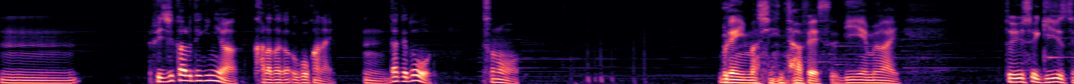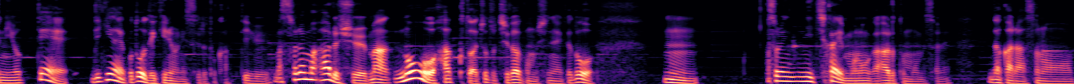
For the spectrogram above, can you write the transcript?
うん、フィジカル的には体が動かない。うん。だけど、その、ブレインマシンインターフェース、BMI というそういう技術によって、できないことをできるようにするとかっていう、まあそれもある種、まあ脳をハックとはちょっと違うかもしれないけど、うん、それに近いものがあると思うんですよね。だからその、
